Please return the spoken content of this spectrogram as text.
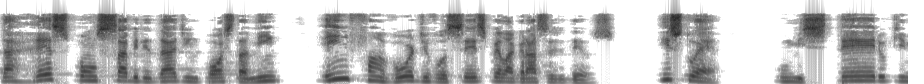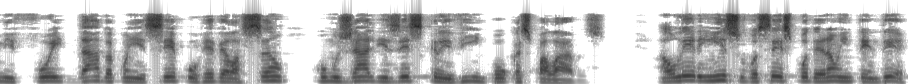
da responsabilidade imposta a mim em favor de vocês pela graça de Deus. Isto é, o mistério que me foi dado a conhecer por revelação, como já lhes escrevi em poucas palavras. Ao lerem isso, vocês poderão entender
